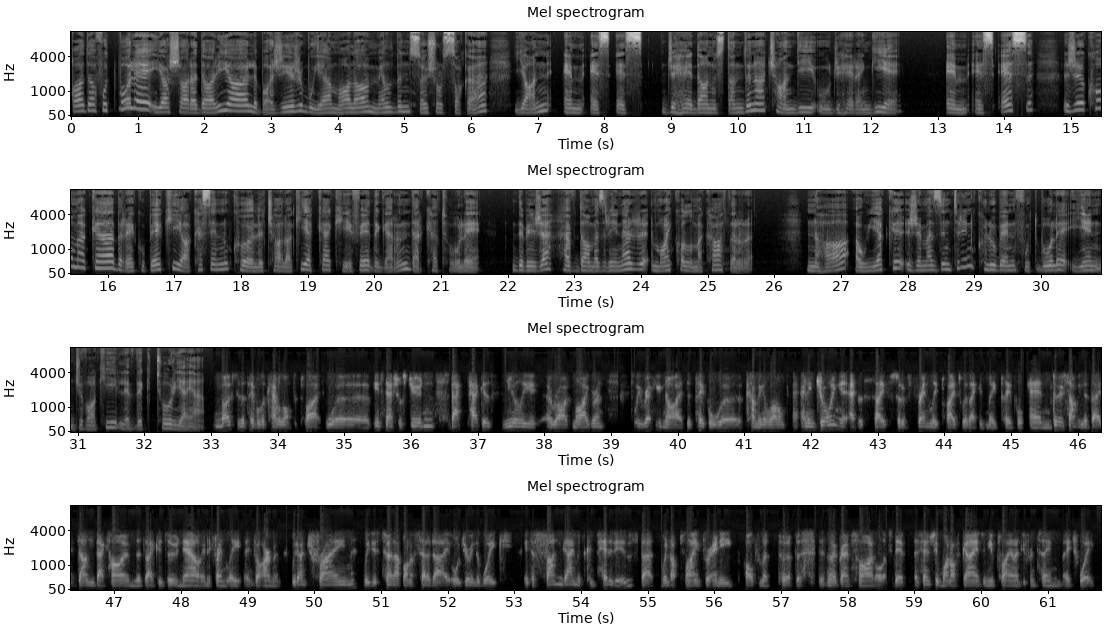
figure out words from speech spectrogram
قادا فوتبال یا شارداری یا لباجیر بویا مالا ملبن سوشل سوکا یان MSS جه دانستندنا چاندی و جه رنگیه. MSS جه کومک برکوپیکی یا کسین کل چالاکی که کیفه دگرن در کتوله. دبیجه هفدام از رینر مایکل مکاثر نها او یک جمزنترین کلوبن فوتبول ین جواکی لویکتوریا Most of the people that came along to play were international students, backpackers, newly arrived migrants. We recognised that people were coming along and enjoying it as a safe, sort of friendly place where they could meet people and do something that they'd done back home that they could do now in a friendly environment. We don't train, we just turn up on a Saturday or during the week. It's a fun game, it's competitive, but we're not playing for any ultimate purpose. There's no grand final. They're essentially one off games and you play on a different team each week.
